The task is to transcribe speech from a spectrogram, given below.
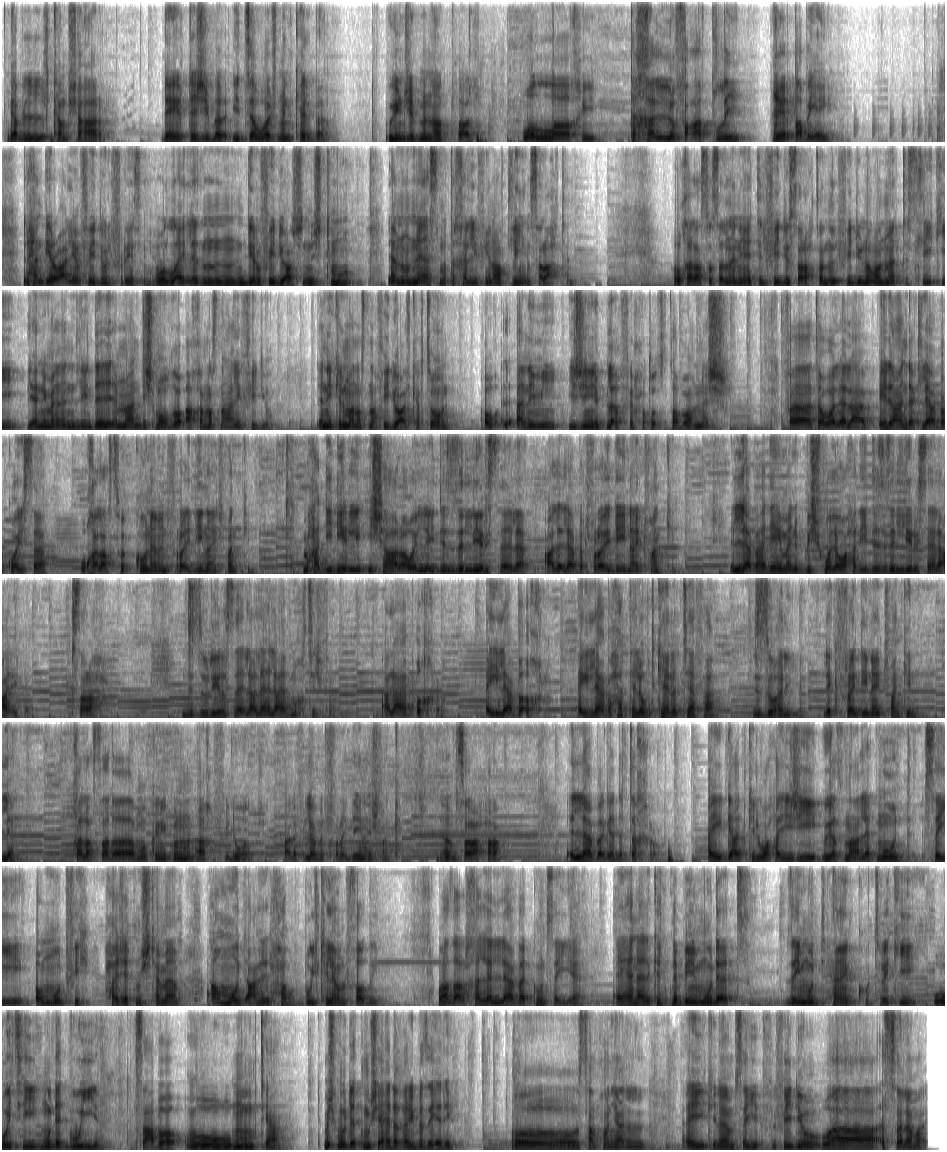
قبل كم شهر داير تجربة يتزوج من كلبة وينجب منها أطفال. والله تخلف عقلي غير طبيعي. اللي حنديروا عليهم فيديو الفريزي والله لازم نديروا فيديو عشان نشتموهم لأنهم ناس متخلفين عقليا صراحة. وخلاص وصلنا لنهاية الفيديو. صراحة الفيديو نوعا ما تسليكي لأني ما, عنديش موضوع آخر نصنع عليه فيديو. لأني كل ما نصنع فيديو على الكرتون أو الأنمي يجيني بلاغ في خطوط الطبع والنشر. فتوا الألعاب. إذا عندك لعبة كويسة وخلاص فكونا من Friday Night Funkin ما حد يدير لي إشارة ولا يدز لي رسالة على لعبة Friday Night Funkin اللعبة هذه ما نبيش ولا واحد يدز لي رسالة عليها. بصراحة. دزوا لي رسائل على ألعاب مختلفة ألعاب أخرى أي لعبة أخرى أي لعبة حتى لو كانت تافهة دزوها لي. لكن Friday Night Funkin لا. خلاص هذا ممكن يكون من آخر فيديوهات على لعبة Friday Night Funkin لأن بصراحة اللعبة قاعدة تخرب. أي قاعد كل واحد يجي ويصنع لك mod سيء أو mod فيه حاجات مش تمام أو mod عن الحب والكلام الفاضي. وهذا خلى اللعبة تكون سيئة. أي أنا كنت نبي مودات زي mod Hank و Tricky و Whitty مودات قوية صعبة وممتعة. مش مودات مشاهدة غريبة زي هذه. وسامحوني على أي كلام سيء في الفيديو والسلام عليكم.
